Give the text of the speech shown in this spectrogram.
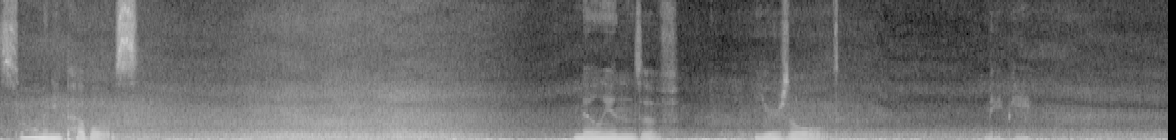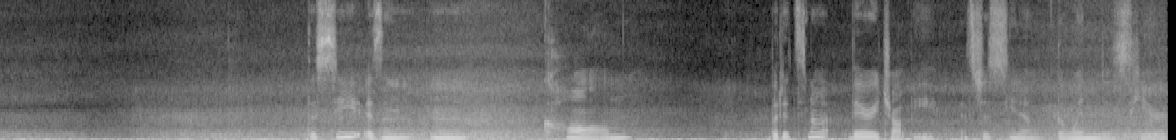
So many pebbles. Millions of years old, maybe. The sea isn't mm, calm, but it's not very choppy. It's just, you know, the wind is here,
